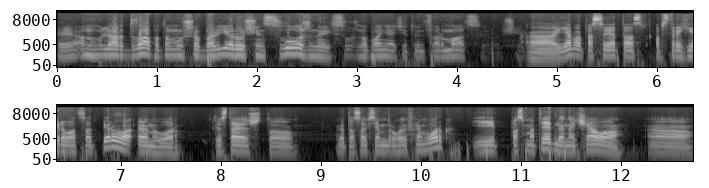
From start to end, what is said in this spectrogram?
Angular 2, потому что барьер очень сложный, сложно понять эту информацию вообще. А, я бы посоветовал абстрагироваться от первого Angular, представить, что это совсем другой фреймворк, и посмотреть для начала, э,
